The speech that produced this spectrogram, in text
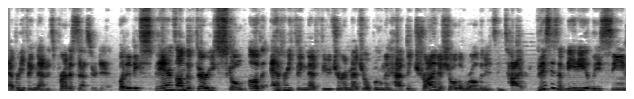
everything that its predecessor did, but it expands on the very scope of everything that Future and Metro Boomin have been trying to show the world in its entirety. This is immediately seen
